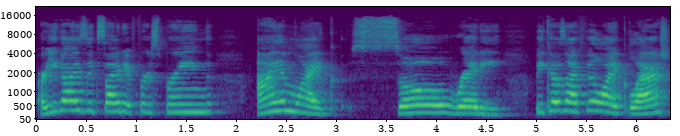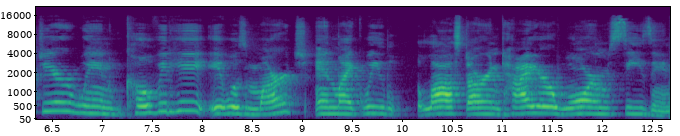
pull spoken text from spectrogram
Are you guys excited for spring? I am like so ready because I feel like last year when COVID hit, it was March and like we lost our entire warm season.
